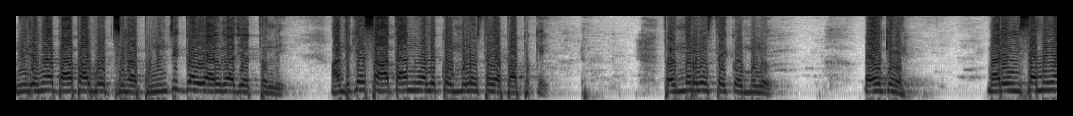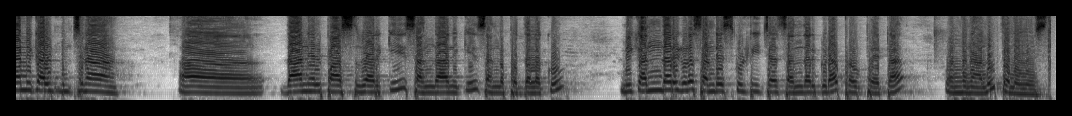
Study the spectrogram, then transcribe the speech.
నిజమే పాప వచ్చినప్పటి నుంచి గయ్యాలుగా చేస్తుంది. అందుకే సాతాన్ని వాళ్ళ కొమ్ములు వస్తాయి ఆ పాపకి. తొందరగా వస్తాయి కొమ్ములు. ఓకే. మరి ఈ సమయాన్ని కల్పించిన దానియల్ పాస్టర్ గారికి సంఘానికి సంఘ పెద్దలకు మీకు అందరికి కూడా సండే స్కూల్ టీచర్స్ అందరికి కూడా ప్రభుపేట వందనాలు తెలియజేస్తాను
